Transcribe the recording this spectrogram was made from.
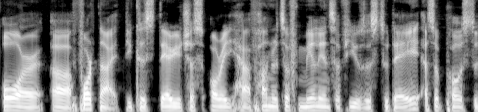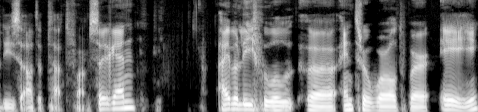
or uh, Fortnite, because there you just already have hundreds of millions of users today, as opposed to these other platforms. So again, I believe we will uh, enter a world where a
